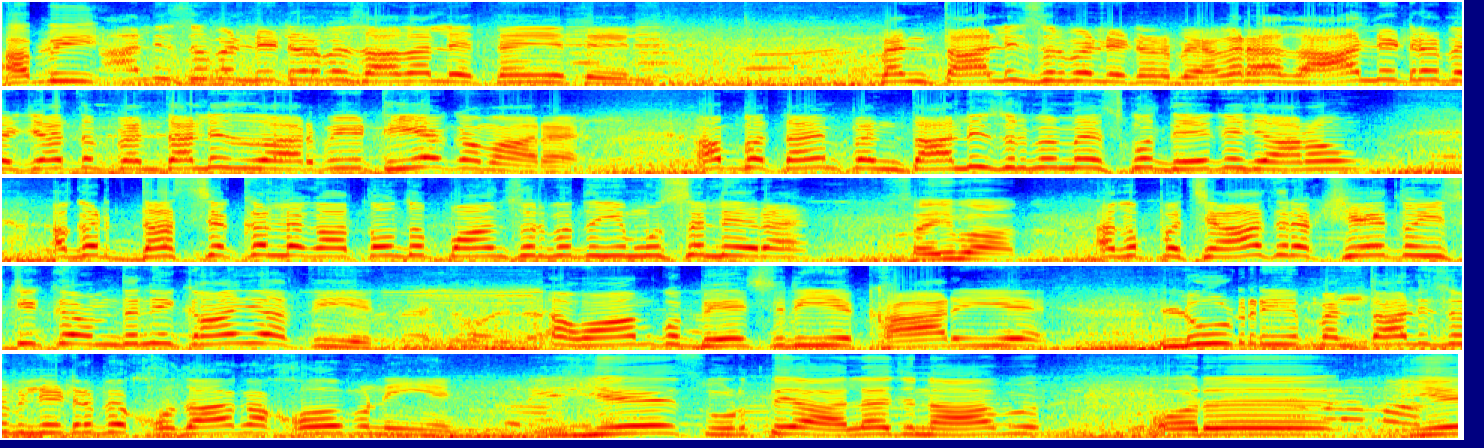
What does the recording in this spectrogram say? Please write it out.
अभी चालीस रुपये लीटर पे ज़्यादा लेते हैं ये तेल। पैंतालीस रुपये लीटर पे। अगर हज़ार लीटर पे जाए तो पैंतालीस हज़ार रुपये ठीक है कमा रहा है। अब बताएँ पैंतालीस रुपये मैं इसको दे के जा रहा हूँ। अगर दस चक्कर लगाता हूँ तो पाँच सौ रुपये तो ये मुझसे ले रहा है। सही बात अगर पचास रखे हैं तो इसकी आमदनी कहाँ जाती है? आवाम को बेच रही है खा रही है। लूट रही है। पैंतालीस रुपये लीटर पे खुदा का खौफ नहीं है। ये सूरत हाल है जनाब, और ये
